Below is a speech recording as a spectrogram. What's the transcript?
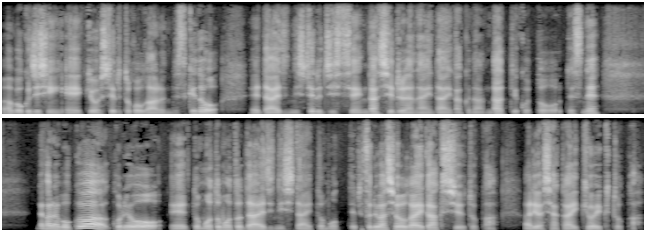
まあ、僕自身影響してるところがあるんですけど、大事にしてる実践が知らない大学なんだっていうことですね。だから僕はこれを、えっ、ー、と、もともと大事にしたいと思ってる。それは障害学習とか、あるいは社会教育とか、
